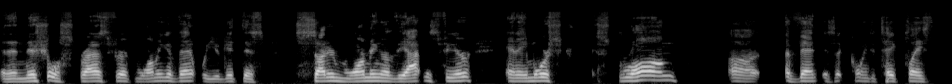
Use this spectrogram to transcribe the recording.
an initial stratospheric warming event where you get this sudden warming of the atmosphere and a more st- strong uh, event is it going to take place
